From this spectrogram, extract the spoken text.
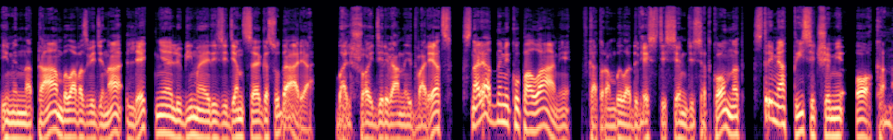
Именно там была возведена летняя любимая резиденция государя, большой деревянный дворец с нарядными куполами, в котором было 270 комнат с тремя тысячами окон.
